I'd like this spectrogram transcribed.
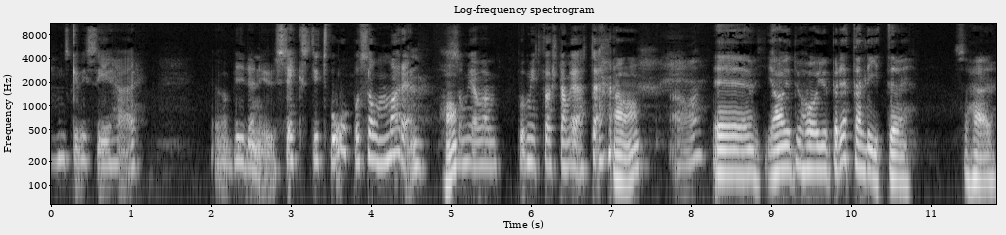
nu ska vi se här, vad blir det nu, 62 på sommaren ja. som jag var på mitt första möte. Ja. ja. Eh, ja, du har ju berättat lite så här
